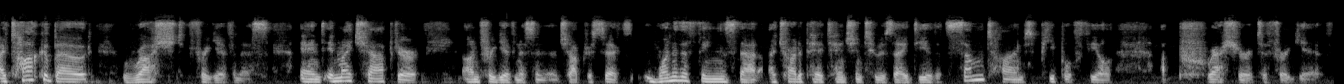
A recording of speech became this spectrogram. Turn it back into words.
I talk about rushed forgiveness. And in my chapter on forgiveness, in uh, chapter six, one of the things that I try to pay attention to is the idea that sometimes people feel a pressure to forgive.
